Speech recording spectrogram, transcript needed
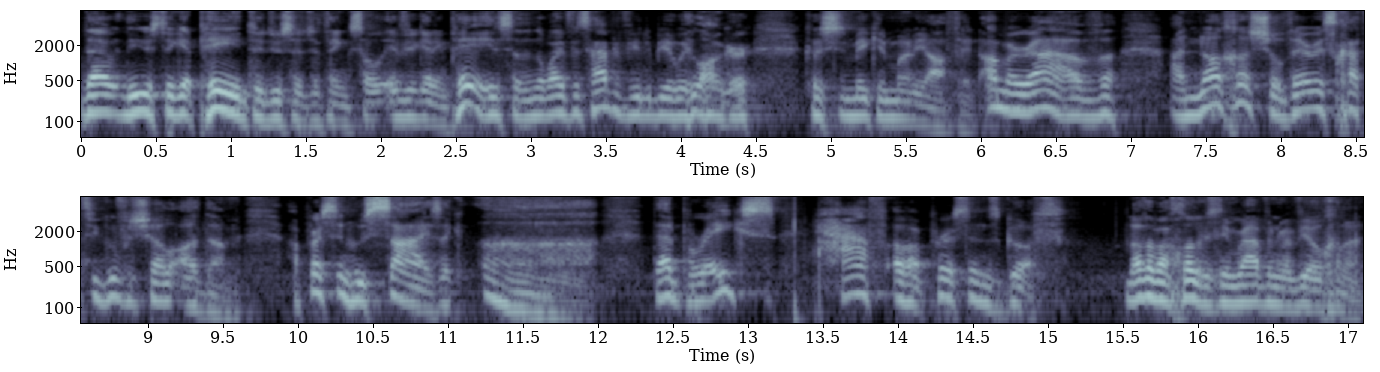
that they used to get paid to do such a thing. So if you're getting paid, so then the wife is happy for you to be away longer because she's making money off it. Amarav anacha shoveris chatzi adam, a person who sighs like ah, that breaks half of a person's guf. Another machlokas in Rav and Rav Yochanan.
